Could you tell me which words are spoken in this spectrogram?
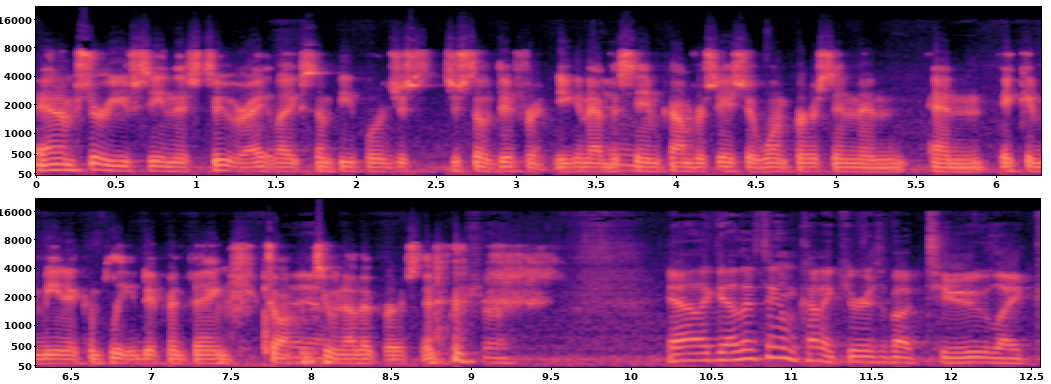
and I'm sure you've seen this too, right? Like some people are just just so different. You can have Yeah. the same conversation with one person, and and it can mean a completely different thing talking yeah. to another person. for sure. Yeah, like the other thing I'm kind of curious about too, like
